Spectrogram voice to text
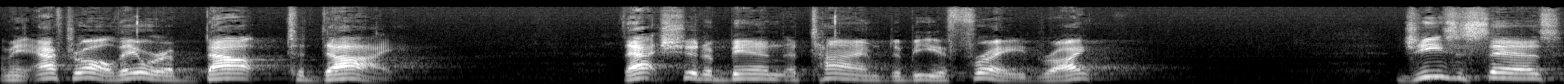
I mean, after all, they were about to die. That should have been a time to be afraid, right? Jesus says,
